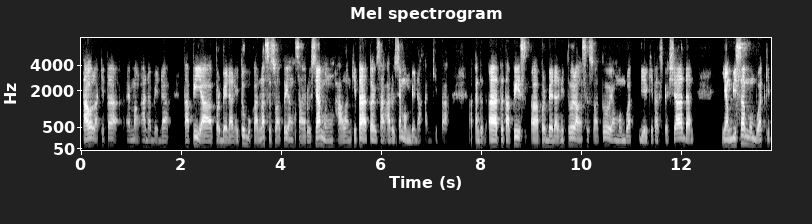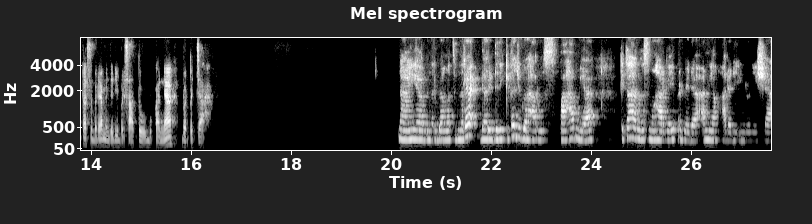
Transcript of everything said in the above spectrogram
tahu lah kita emang ada beda tapi ya perbedaan itu bukanlah sesuatu yang seharusnya menghalang kita atau seharusnya membedakan kita akan uh, tetapi uh, perbedaan itu adalah sesuatu yang membuat diri kita spesial dan yang bisa membuat kita sebenarnya menjadi bersatu bukannya berpecah. Nah iya benar banget sebenarnya dari diri kita juga harus paham ya kita harus menghargai perbedaan yang ada di Indonesia.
